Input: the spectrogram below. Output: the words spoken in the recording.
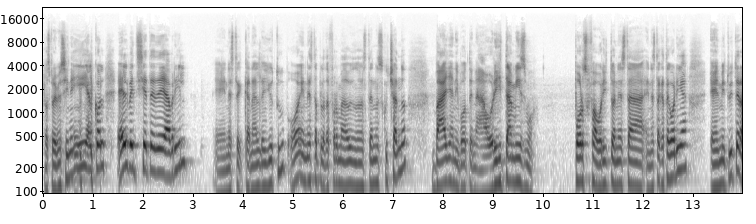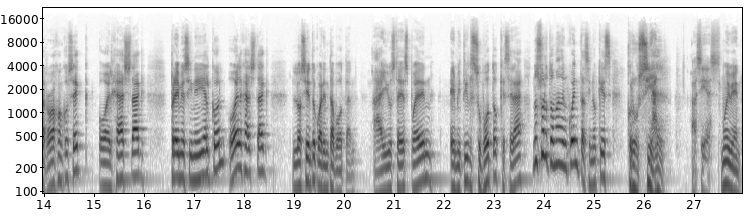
los premios Cine y Alcohol el 27 de abril en este canal de YouTube o en esta plataforma donde nos estén escuchando. Vayan y voten ahorita mismo por su favorito en esta, en esta categoría en mi Twitter, arroba Juan Cosec, o el hashtag Premio Cine y Alcohol o el hashtag los 140 votan. Ahí ustedes pueden emitir su voto que será no solo tomado en cuenta, sino que es crucial. Así es. Muy bien.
